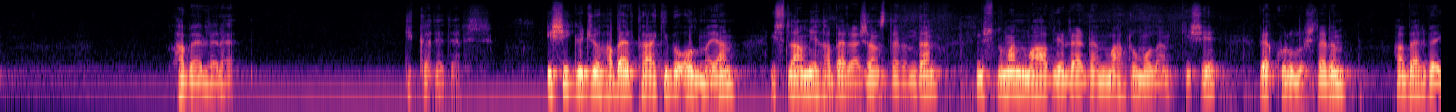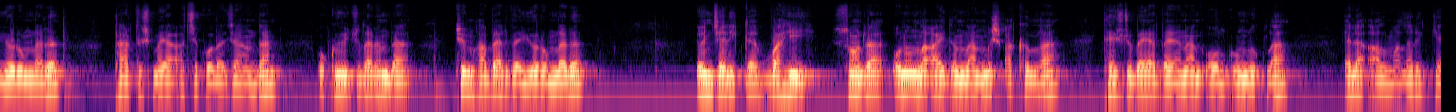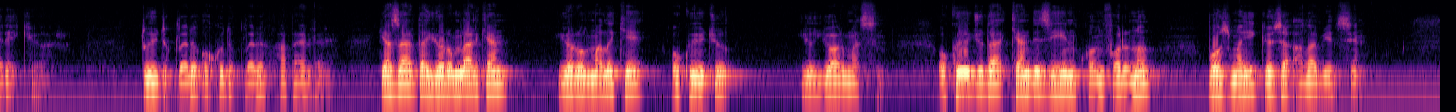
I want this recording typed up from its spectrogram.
haberlere dikkat ederiz. İşi gücü haber takibi olmayan İslami haber ajanslarından, Müslüman muhabirlerden mahrum olan kişi ve kuruluşların haber ve yorumları tartışmaya açık olacağından okuyucuların da tüm haber ve yorumları öncelikle vahiy, sonra onunla aydınlanmış akılla, tecrübeye dayanan olgunlukla ele almaları gerekiyor. Duydukları, okudukları haberleri. Yazar da yorumlarken yorulmalı ki okuyucu yormasın. Okuyucu da kendi zihin konforunu bozmayı göze alabilsin.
